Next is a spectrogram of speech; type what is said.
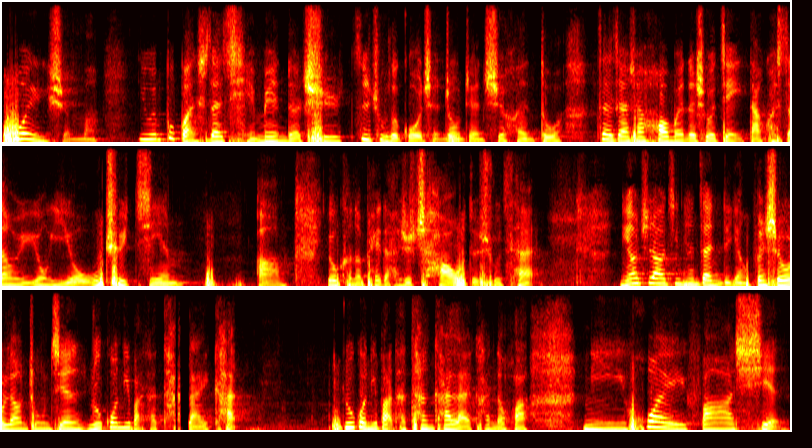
为什么？因为不管是在前面的吃自助的过程中间吃很多，再加上后面的说建议大块三文鱼用油去煎。啊，有可能配的还是炒的蔬菜。你要知道，今天在你的养分摄入量中间，如果你把它摊来看，如果你把它摊开来看的话，你会发现，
